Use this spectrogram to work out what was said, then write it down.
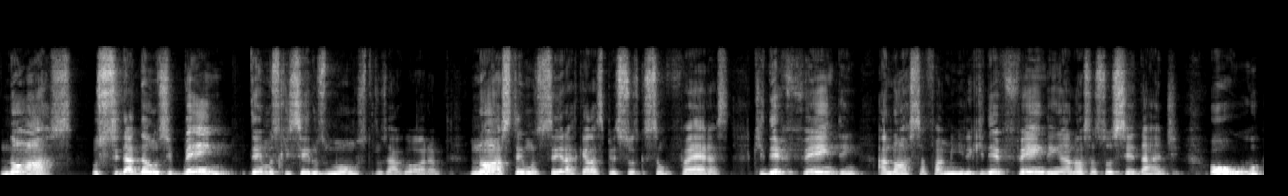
Nós, os cidadãos de bem, temos que ser os monstros agora. Nós temos que ser aquelas pessoas que são feras, que defendem a nossa família, que defendem a nossa sociedade. Ou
